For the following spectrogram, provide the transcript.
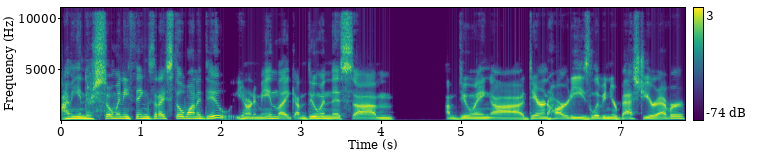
I mean, there's so many things that I still want to do. You know what I mean? Like I'm doing this. Um, I'm doing uh Darren Hardy's "Living Your Best Year Ever"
